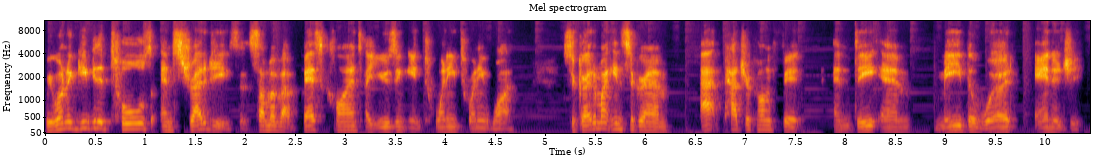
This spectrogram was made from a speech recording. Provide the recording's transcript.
We want to give you the tools and strategies that some of our best clients are using in 2021. So go to my Instagram at Patrick Hong Fit and DM me the word energy.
